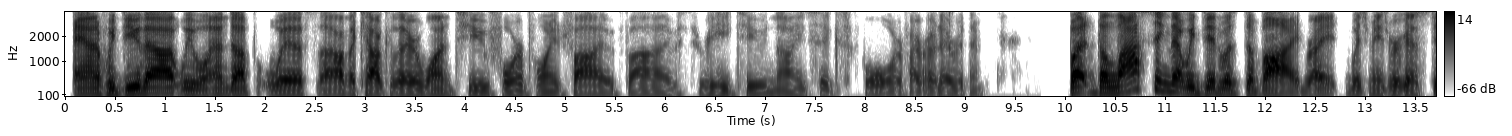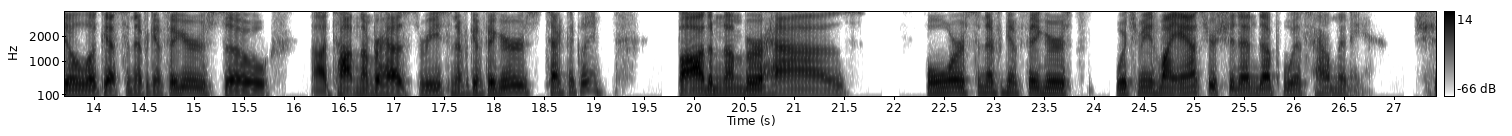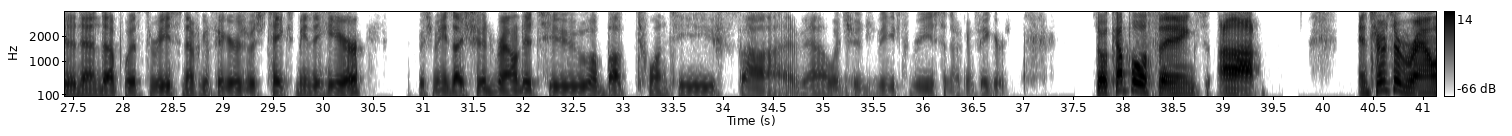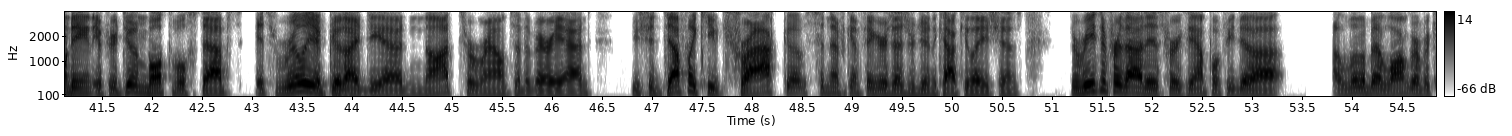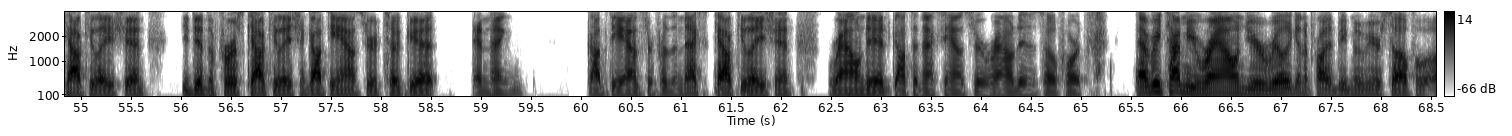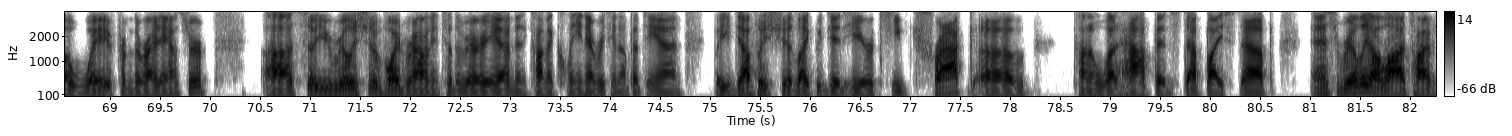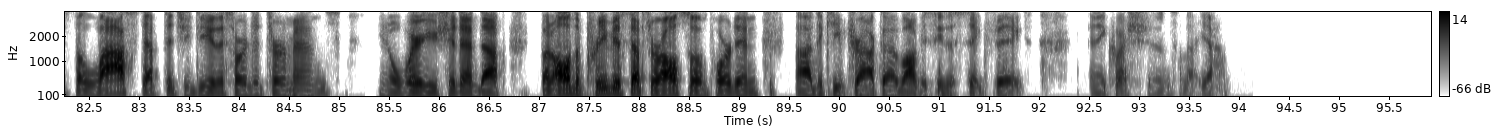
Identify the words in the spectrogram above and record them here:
And if we do that, we will end up with uh, on the calculator one, two, four point five, five, three, two, nine, six, four, if I wrote everything. But the last thing that we did was divide, right? Which means we're going to still look at significant figures. So uh, top number has three significant figures, technically. Bottom number has four significant figures, which means my answer should end up with how many? Should end up with three significant figures, which takes me to here, which means I should round it to a buck 25, yeah, which would be three significant figures. So a couple of things. Uh, in terms of rounding, if you're doing multiple steps, it's really a good idea not to round to the very end. You should definitely keep track of significant figures as you're doing the calculations. The reason for that is, for example, if you did a, a little bit longer of a calculation, you did the first calculation, got the answer, took it, and then got the answer for the next calculation, rounded, got the next answer, rounded, and so forth. Every time you round, you're really going to probably be moving yourself away from the right answer. Uh, so you really should avoid rounding to the very end and kind of clean everything up at the end. But you definitely should, like we did here, keep track of kind of what happened step by step and it's really a lot of times the last step that you do that sort of determines, you know, where you should end up. But all the previous steps are also important uh, to keep track of, obviously, the sig figs. Any questions on that? Yeah.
